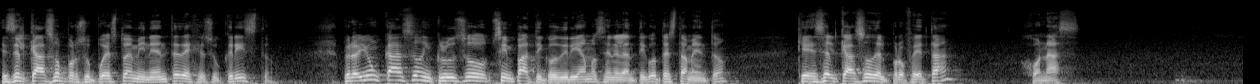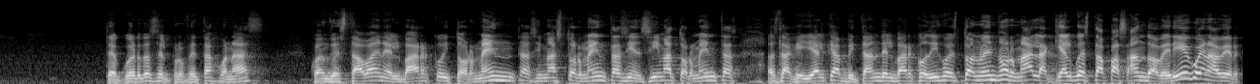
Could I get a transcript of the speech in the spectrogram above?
Es el caso, por supuesto, eminente de Jesucristo. Pero hay un caso incluso simpático, diríamos, en el Antiguo Testamento, que es el caso del profeta Jonás. ¿Te acuerdas del profeta Jonás? Cuando estaba en el barco y tormentas y más tormentas y encima tormentas, hasta que ya el capitán del barco dijo, esto no es normal, aquí algo está pasando, averigüen a ver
